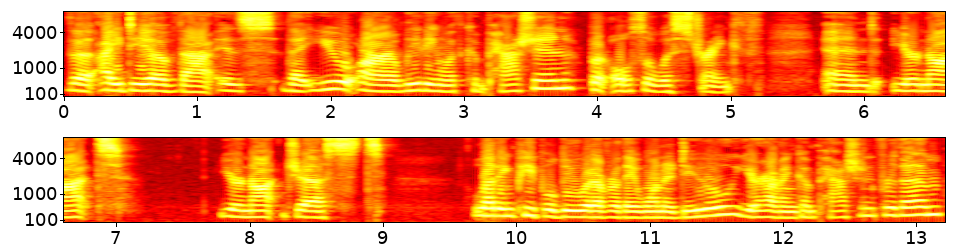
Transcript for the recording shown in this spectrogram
The idea of that is that you are leading with compassion, but also with strength, and you're not you're not just letting people do whatever they want to do. You're having compassion for them,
